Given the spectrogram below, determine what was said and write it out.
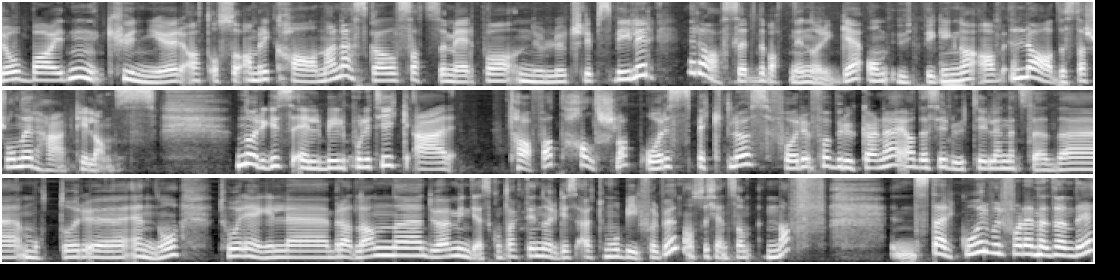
Joe Biden kunngjør at også amerikanerne skal satse mer på nullutslippsbiler, raser debatten i Norge om utbygginga av ladestasjoner her til lands. Norges elbilpolitikk er tafatt, halvslapp og respektløs for forbrukerne. Ja, Det sier du til nettstedet motor.no. Tor Egil Bradland, du er myndighetskontakt i Norges Automobilforbund, også kjent som NAF. Sterke ord, hvorfor det er nødvendig?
